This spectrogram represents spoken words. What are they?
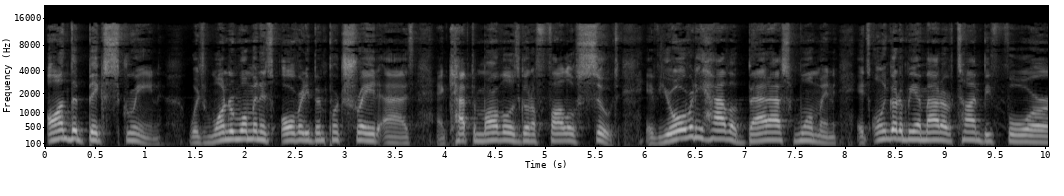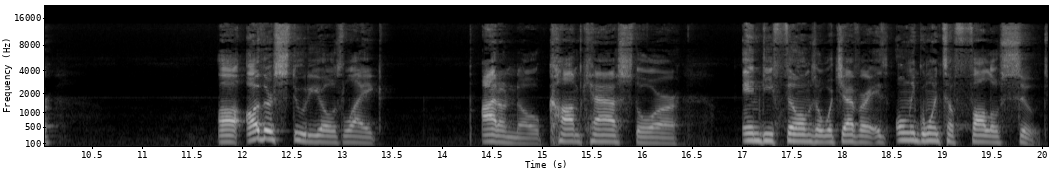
on the big screen, which Wonder Woman has already been portrayed as, and Captain Marvel is going to follow suit. If you already have a badass woman, it's only going to be a matter of time before uh, other studios like, I don't know, Comcast or indie films or whichever is only going to follow suit.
